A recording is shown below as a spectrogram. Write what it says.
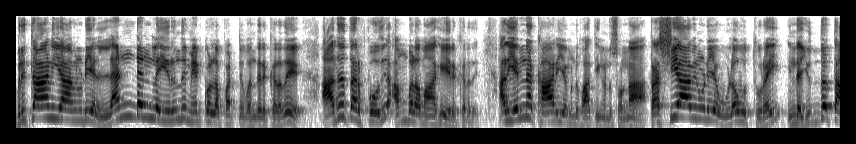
பிரித்தானியாவினுடைய லண்டனில் இருந்து மேற்கொள்ளப்பட்டு வந்திருக்கிறது. அது தற்போது அம்பலமாக இருக்கிறது. அது என்ன காரியம்னு பார்த்தீங்கன்னு சொன்னால் ரஷ்யாவினுடைய உளவுத்துறை இந்த யுத்தத்தை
